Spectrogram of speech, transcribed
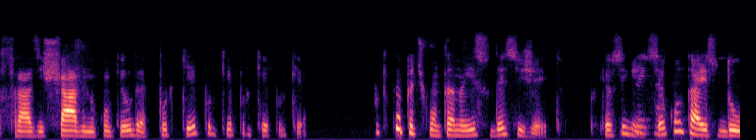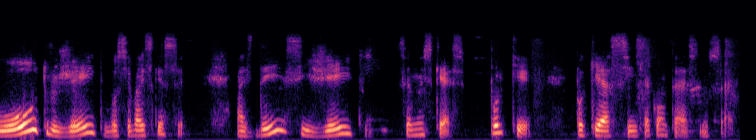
frase chave no conteúdo é por quê, por quê, por quê, por quê. Por que, que eu estou te contando isso desse jeito? Porque é o seguinte, Legal. se eu contar isso do outro jeito, você vai esquecer. Mas desse jeito, você não esquece. Por quê? Porque é assim que acontece no cérebro.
